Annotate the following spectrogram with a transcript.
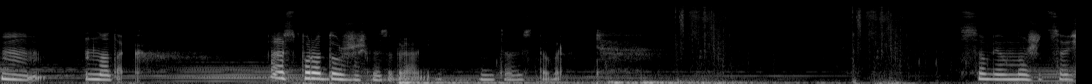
Hmm, no tak. Ale sporo dusz żeśmy zebrali. To jest dobre. sobie może coś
